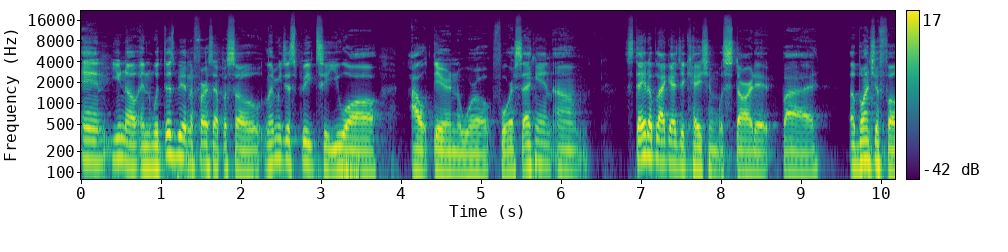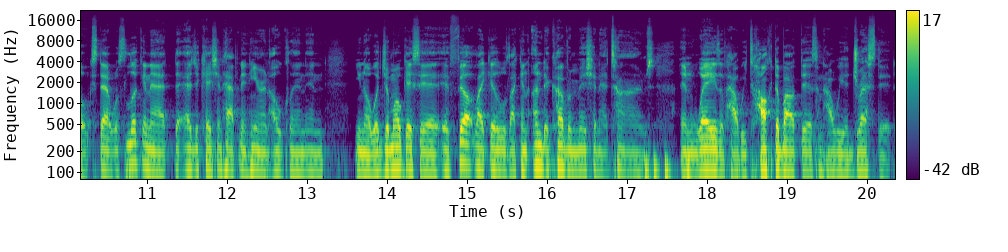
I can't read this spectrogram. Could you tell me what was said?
And you know, and with this being the first episode, let me just speak to you all out there in the world for a second. Um, State of Black Education was started by a bunch of folks that was looking at the education happening here in Oakland. And you know what Jumoke said it felt like it was like an undercover mission at times in ways of how we talked about this and how we addressed it.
